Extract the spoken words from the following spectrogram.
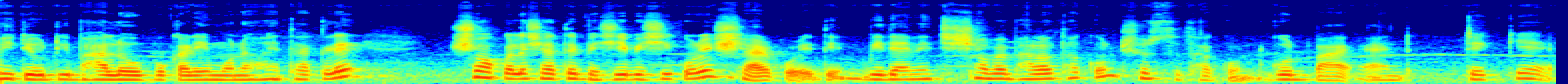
ভিডিওটি ভালো, উপকারী মনে হয়ে থাকলে সকলের সাথে বেশি বেশি করে শেয়ার করে দিন। বিদায় নিচ্ছি সবাই, ভালো থাকুন, সুস্থ থাকুন। Goodbye and take care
